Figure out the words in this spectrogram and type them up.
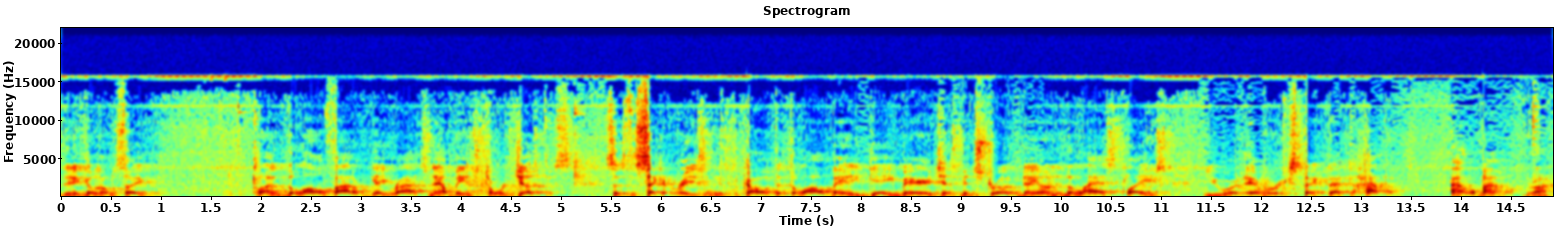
Then it goes on to say, "Klein, "The long fight over gay rights now bends toward justice." Says the second reason is because that the law banning gay marriage has been struck down in the last place you would ever expect that to happen, Alabama. Right.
